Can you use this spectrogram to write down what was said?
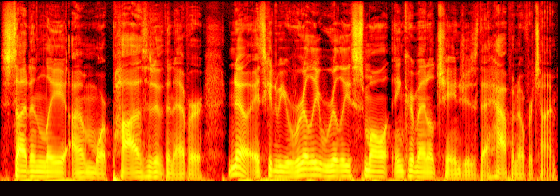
Suddenly i'm more positive than ever. No it's going to be really really small incremental changes that happen over time.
